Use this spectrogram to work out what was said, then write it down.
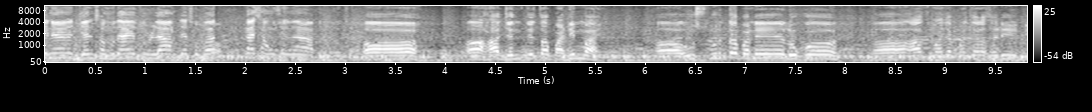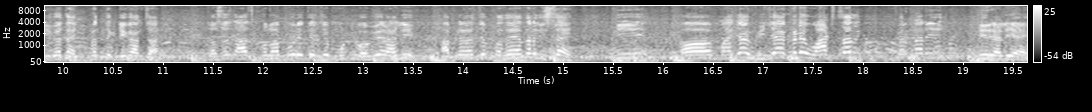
संख्येनं जनसमुदाय जुळला आपल्यासोबत. काय सांगू शकणार आपण लोक? अ, अ, हा जनतेचा पाठिंबा आहे. अ, उत्स्फूर्तपणे लोक आज माझ्या प्रचारासाठी निघत आहेत प्रत्येक ठिकाणचा. तसंच आज कोल्हापूर येथे जे मोठी भव्य रॅली आपल्याला जे पदयात्रा दिसत आहे की अ, माझ्या विजयाकडे वाटचाल करणारी ही रॅली आहे.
